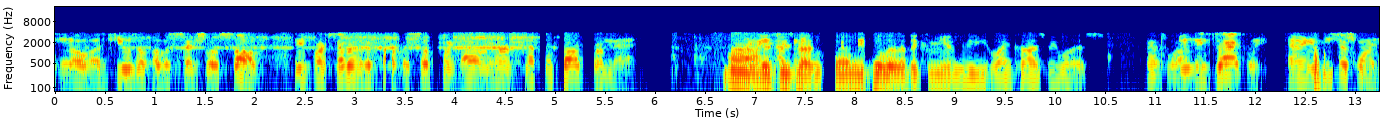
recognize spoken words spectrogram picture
you know accused of, of a sexual assault. He first sent him to the carpet so quick. I haven't heard nothing back from that. Uh, Because he's not a standing pillar of the community like Cosby was. That's why. Exactly. I mean, you just want to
